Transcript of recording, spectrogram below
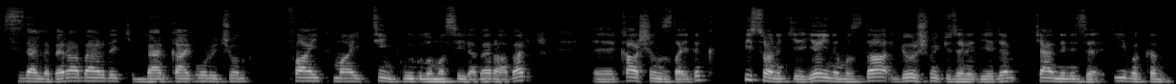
sizlerle beraberdik. Berkay Oruç'un Find My Thing uygulamasıyla beraber e, karşınızdaydık. Bir sonraki yayınımızda görüşmek üzere diyelim. Kendinize iyi bakın.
